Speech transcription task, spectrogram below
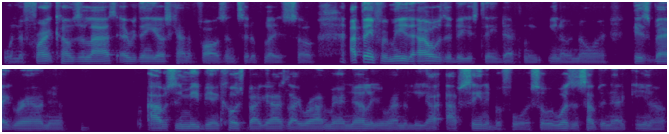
when the front comes alive, everything else kind of falls into the place. So I think for me, that was the biggest thing. Definitely, you know, knowing his background and obviously me being coached by guys like Rod Marinelli around the league, I, have seen it before. So it wasn't something that, you know,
